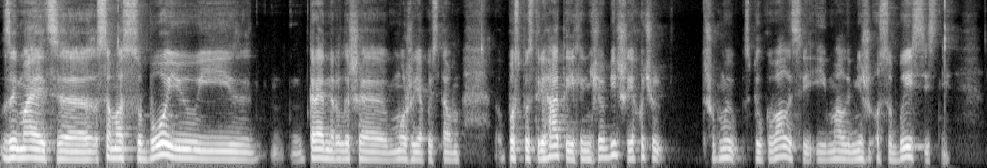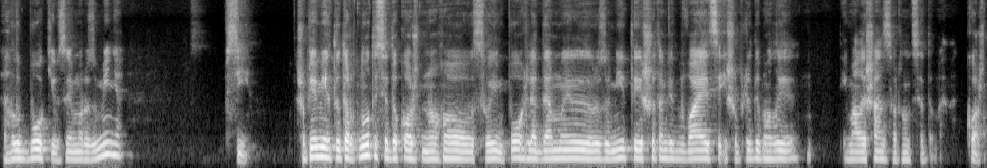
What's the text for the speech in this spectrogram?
займається сама собою, і тренер лише може якось там поспостерігати їх і нічого більше. Я хочу, щоб ми спілкувалися і мали міжособистісні глибокі взаєморозуміння всі. Щоб я міг доторкнутися до кожного своїм поглядами, розуміти, що там відбувається, і щоб люди могли і мали шанс звернутися до мене. Кожен.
